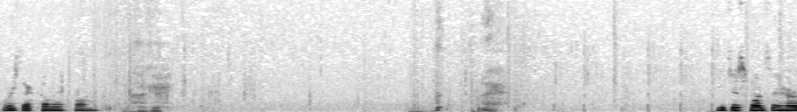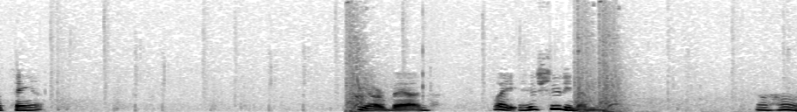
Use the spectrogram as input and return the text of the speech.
where's that coming from? Okay. He just wants in her pants. We are bad. Wait, who's shooting at me? Uh huh.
